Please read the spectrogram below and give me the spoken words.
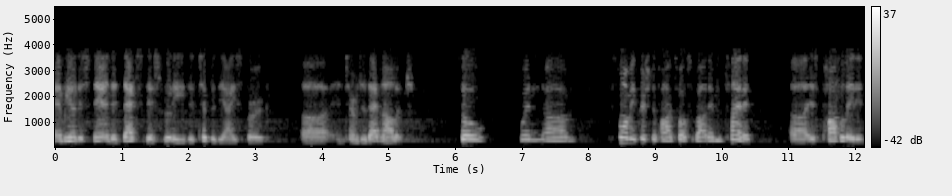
and we understand that that's just really the tip of the iceberg in terms of that knowledge. So when um, Swami Krishnapad talks about every planet uh, is populated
